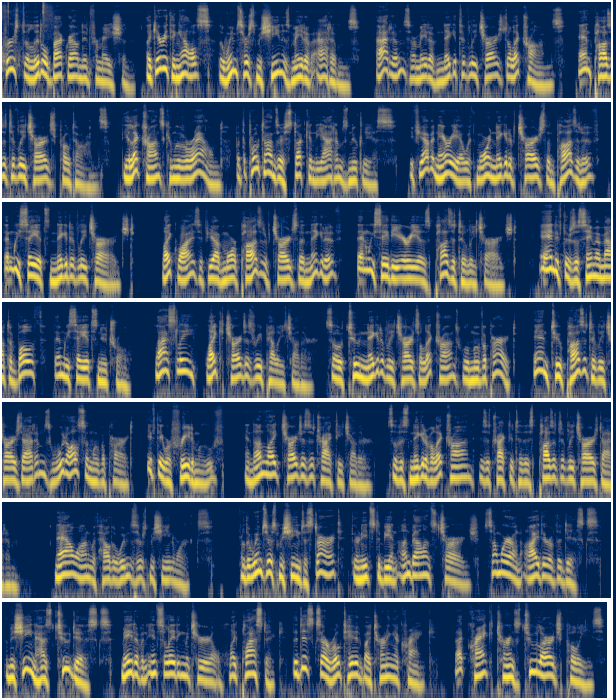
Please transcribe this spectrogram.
First, a little background information. Like everything else, the Wimshurst machine is made of atoms. Atoms are made of negatively charged electrons and positively charged protons. The electrons can move around, but the protons are stuck in the atom's nucleus. If you have an area with more negative charge than positive, then we say it's negatively charged. Likewise, if you have more positive charge than negative, then we say the area is positively charged. And if there's the same amount of both, then we say it's neutral. Lastly, like charges repel each other. So two negatively charged electrons will move apart. And two positively charged atoms would also move apart, if they were free to move. And unlike charges attract each other. So this negative electron is attracted to this positively charged atom. Now on with how the Wimshurst machine works. For the Wimshurst machine to start, there needs to be an unbalanced charge somewhere on either of the disks. The machine has two discs made of an insulating material, like plastic. The discs are rotated by turning a crank. That crank turns two large pulleys.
